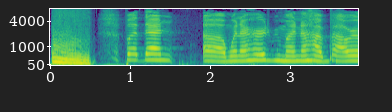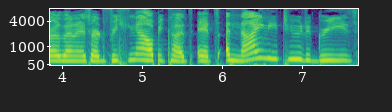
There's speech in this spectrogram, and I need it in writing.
but then, uh, when I heard we might not have power, then I started freaking out because it's a 92 degrees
